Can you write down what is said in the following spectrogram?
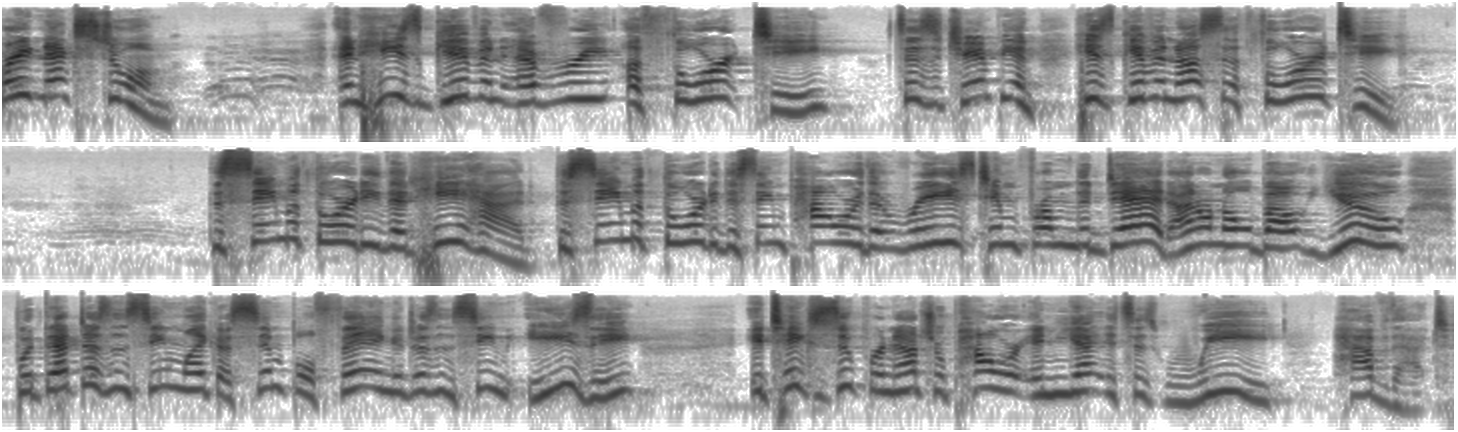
right next to him. And he's given every authority. Says a champion. He's given us authority. The same authority that he had, the same authority, the same power that raised him from the dead. I don't know about you, but that doesn't seem like a simple thing. It doesn't seem easy. It takes supernatural power, and yet it says we have that.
